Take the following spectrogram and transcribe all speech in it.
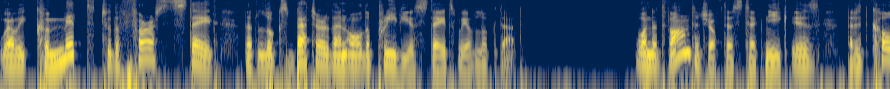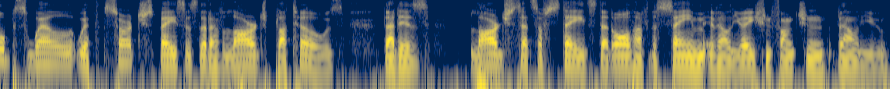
where we commit to the first state that looks better than all the previous states we have looked at. One advantage of this technique is that it copes well with search spaces that have large plateaus, that is, large sets of states that all have the same evaluation function value.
